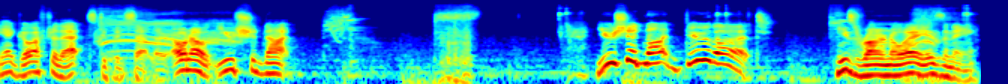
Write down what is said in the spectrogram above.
Yeah, go after that stupid settler. Oh no, you should not... You should not do that! He's running away, isn't he?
